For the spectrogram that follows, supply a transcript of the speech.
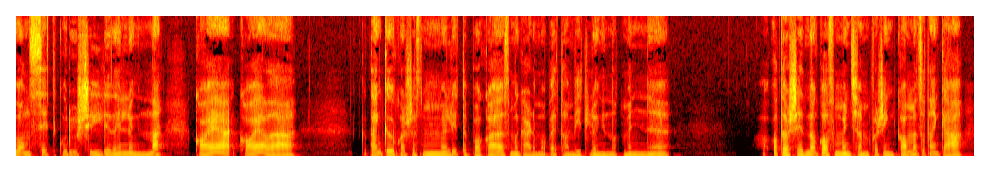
uansett hvor uskyldig den løgnen er, hva er, hva er det Tenker du kanskje som lytter på, hva er det som er galt med å bare ta en hvit løgn? At man eh, at det har skjedd noe som man kommer forsinka. Men så tenker jeg,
